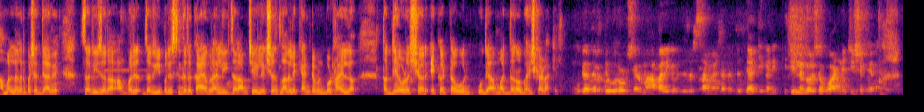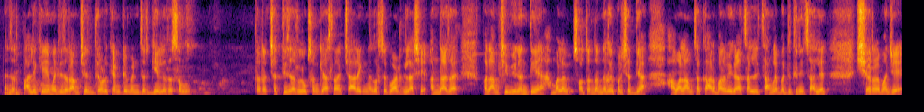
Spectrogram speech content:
आम्हाला नगर परिषद द्यावे. जर ही जर जर ही परिस्थिती जर कायम राहिली जर आमचे इलेक्शन्स लागले कॅन्टोन्मेंट बोर्ड राहिलं तर देवळ शहर एकट्ट होऊन उद्या मतदानावर बहिष्कार टाकेल. उद्या जर देवरोड शहर महापालिकेमध्ये जर सामील झाले तर त्या ठिकाणी किती नगरसेवक वाढण्याची शक्यता जर पालिकेमध्ये जर आमचे देवळ कॅन्टोन्मेंट जर गेलं तर सम तर छत्तीस हजार लोकसंख्या असताना चार एक नगरसेवक वाढतील असे अंदाज आहे. पण आमची विनंती आहे आम्हाला स्वतंत्र नगर परिषद द्या. आम्हाला आमचा कारभार वेगळा चालेल चांगल्या पद्धतीने चालेल. शहर म्हणजे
